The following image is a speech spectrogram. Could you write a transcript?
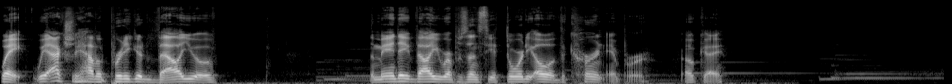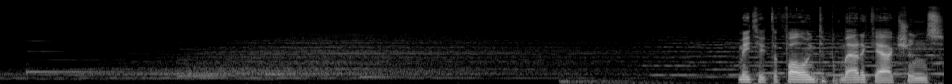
Wait, we actually have a pretty good value of... The mandate value represents the authority, oh, of the current emperor. Okay. May take the following diplomatic actions.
